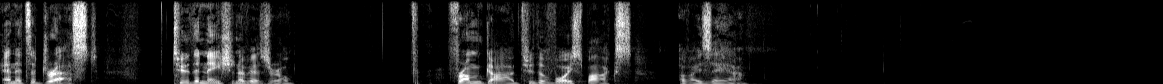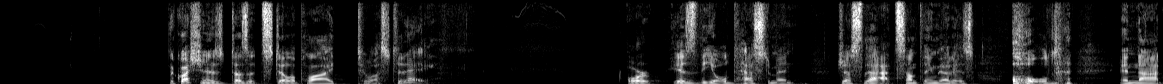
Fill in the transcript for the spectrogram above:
And it's addressed to the nation of Israel from God through the voice box of Isaiah. The question is does it still apply to us today? Or is the Old Testament just that, something that is old and not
